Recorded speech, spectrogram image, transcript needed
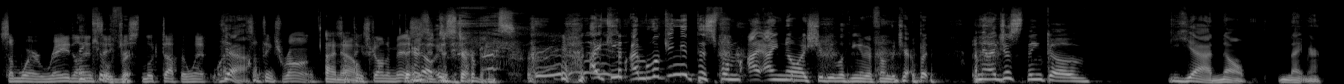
Somewhere Ray They Delancey just looked up and went, what? Yeah. Something's wrong. I know. Something's gone amiss. There's No, a disturbance. I keep I'm looking at this from I, I know I should be looking at it from the character, but I mean I just think of yeah, no, nightmare.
